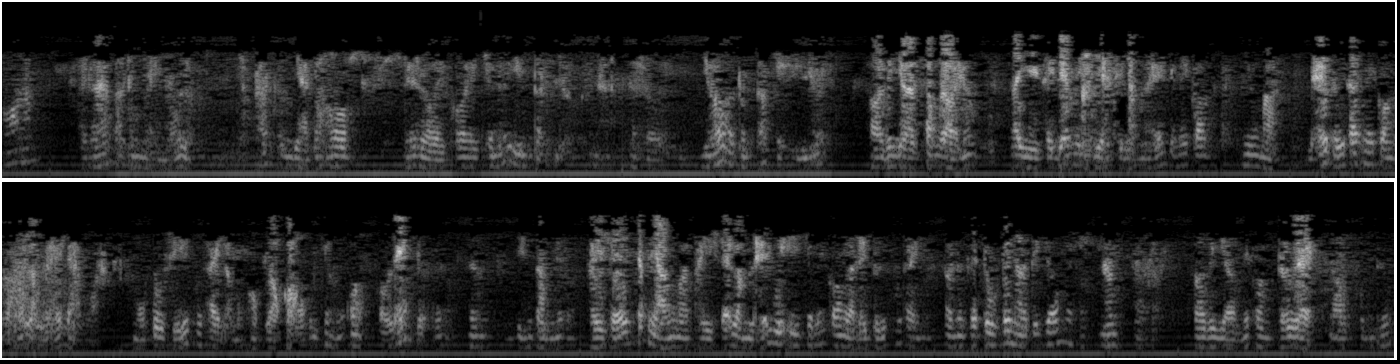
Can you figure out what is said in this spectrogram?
khó lắm. Phải ráng ở trong này nỗ lực nhập thắt cơn dài ba hôm để rồi coi cho nó yên tĩnh được. Rồi nhớ ở trong tất thì nhớ rồi bây giờ xong rồi đó tại vì thầy đem đi về thì làm lễ cho mấy con. Nhưng mà để thử thách mấy con rồi phải làm lễ đàng hoàng. Một tu sĩ của thầy là một hộp lò cọ chứ không có cọ lét được nữa. Yên tâm nhé. Thầy sẽ chấp nhận mà thầy sẽ làm lễ quy y cho mấy con là đệ tử của thầy. Cho nên phải tu tới nơi tới chốn con à, rồi bây giờ mấy con trở về. Đâu không trước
